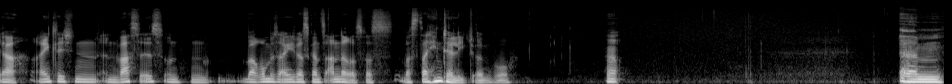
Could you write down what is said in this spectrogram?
ja, eigentlich ein, ein Was ist und ein Warum ist eigentlich was ganz anderes, was, was dahinter liegt irgendwo. Ja. Ähm,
